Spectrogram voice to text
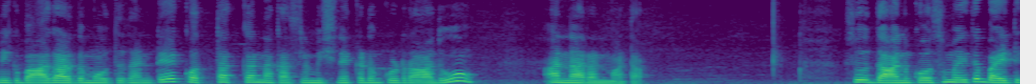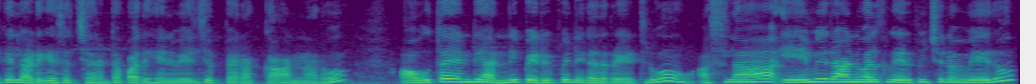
మీకు బాగా అర్థమవుతుంది అంటే కొత్త అక్క నాకు అసలు మిషన్ ఎక్కడం కూడా రాదు అన్నారనమాట సో దానికోసం అయితే బయటికి వెళ్ళి అడిగేసి వచ్చారంట. పదిహేను వేలు చెప్పారక్క అన్నారు. అవుతాయండి అన్నీ పెరిగిపోయినాయి కదా రేట్లు. అసలు ఏమీ రాని వాళ్ళకి నేర్పించడం వేరు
